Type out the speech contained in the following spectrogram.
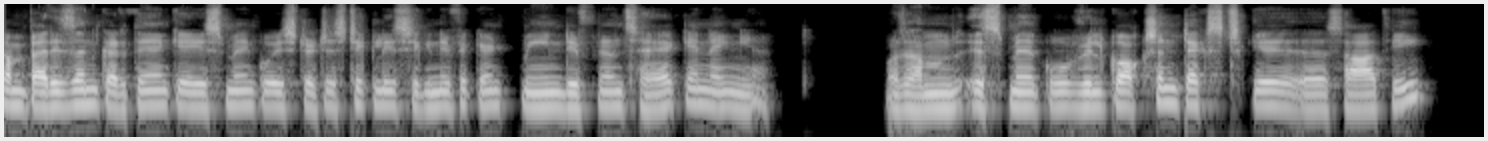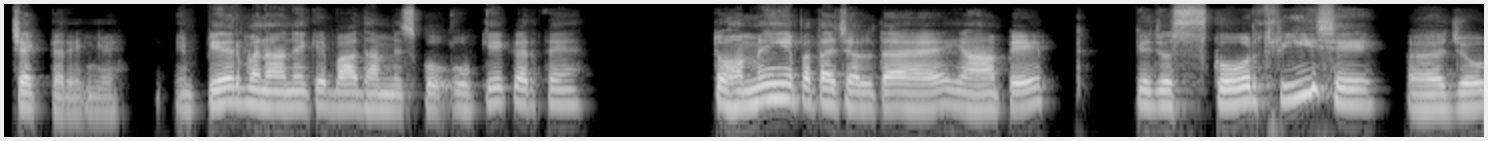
कंपैरिजन करते हैं कि इसमें कोई स्टेटिस्टिकली सिग्निफिकेंट मीन डिफरेंस है कि नहीं है। और हम इसमें को विलकॉक्शन टेक्स्ट के साथ ही चेक करेंगे। पेयर बनाने के बाद हम इसको ओके okay करते हैं। तो हमें ये पता चलता है यहाँ पे कि जो स्कोर थ्री से जो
